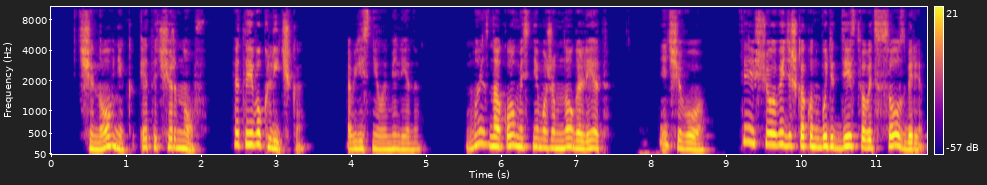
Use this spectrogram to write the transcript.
— Чиновник — это Чернов. Это его кличка, — объяснила Милена. — Мы знакомы с ним уже много лет. Ничего, ты еще увидишь, как он будет действовать в Солсбери.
